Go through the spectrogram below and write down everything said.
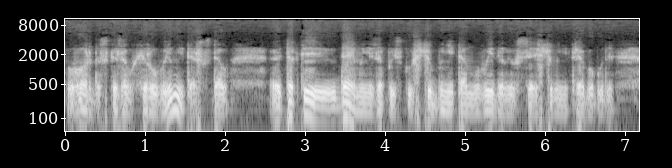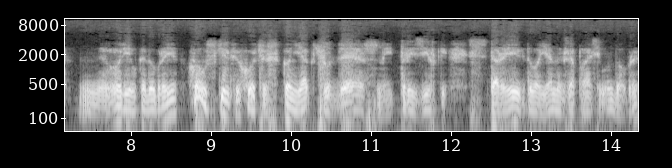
гордо сказав Херовим і теж встав. «Е, так ти дай мені записку, щоб мені там видали все, що мені треба буде. Горілка добра є? О, скільки хочеш, коньяк чудесний, три зірки, старих довоєнних запасів. Ну, добре.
